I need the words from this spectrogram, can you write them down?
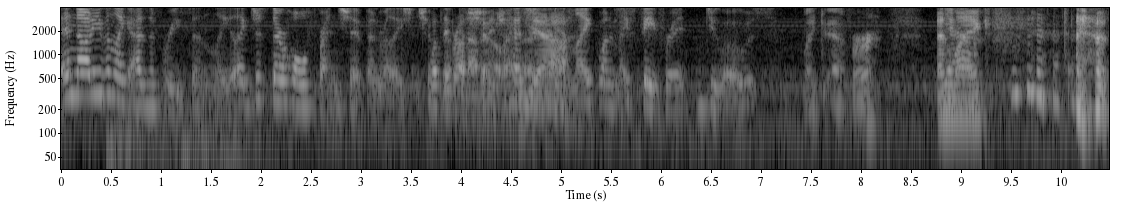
And not even like as of recently, like just their whole friendship and relationship. What they brought the out show of each has just yeah. been like one of my favorite duos. Like ever and Yeah. like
